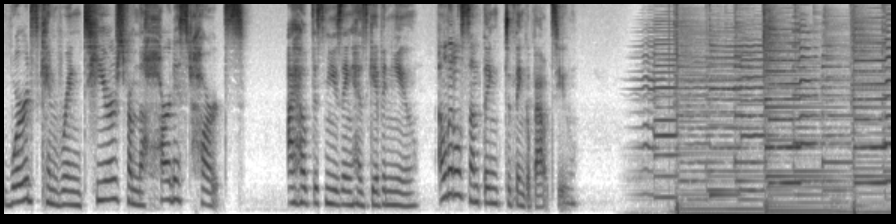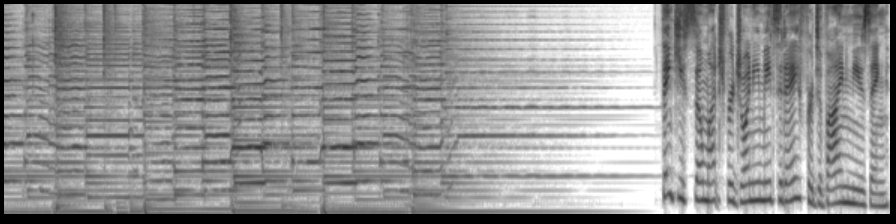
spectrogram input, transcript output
Words can wring tears from the hardest hearts. I hope this musing has given you a little something to think about too. Thank you so much for joining me today for Divine Musing.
